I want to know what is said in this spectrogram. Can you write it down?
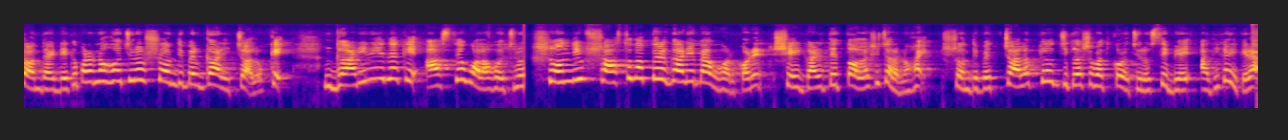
সন্ধ্যায় ডেকে পাঠানো হয়েছিল সন্দীপের গাড়ি চালককে। গাড়ি নিয়ে তাকে আসতেও বলা হয়েছিল, সন্দীপ স্বাস্থ্য দপ্তরের গাড়ি ব্যবহার করেন, সেই গাড়িতে তল্লাশি চালানো হয়। সন্দীপের চালককেও জিজ্ঞাসাবাদ করেছিল সিবিআই আধিকারিকেরা।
